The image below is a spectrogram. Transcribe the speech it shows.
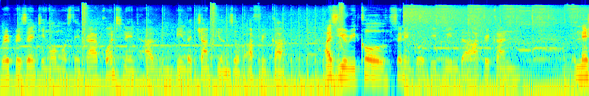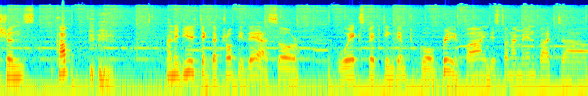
representing almost the entire continent, having been the champions of Africa. As you recall, Senegal did win the African Nations Cup, and they did take the trophy there. So we're expecting them to go pretty far in this tournament. But uh,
